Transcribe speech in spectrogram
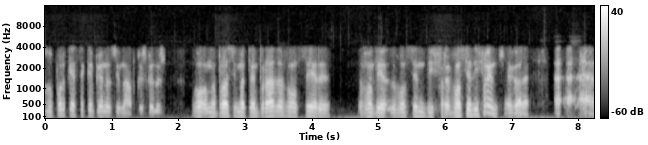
do Porto, que é ser campeão nacional, porque as coisas vão, na próxima temporada vão ser vão, ter, vão, ser, vão ser diferentes. Agora, a, a,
